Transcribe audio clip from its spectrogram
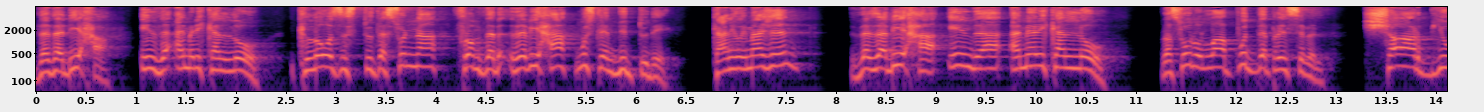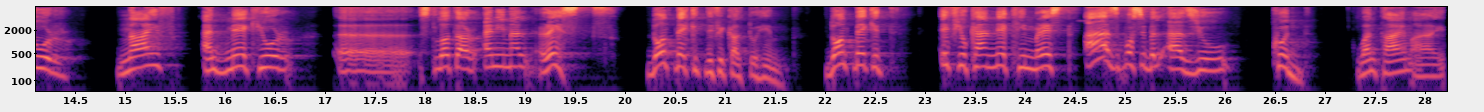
The zabiha in the American law closest to the sunnah from the zabiha Muslim did today. Can you imagine? The zabiha in the American law. Rasulullah put the principle, sharp your knife and make your uh, slaughter animal rest. Don't make it difficult to him. Don't make it, if you can make him rest as possible as you could. One time I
